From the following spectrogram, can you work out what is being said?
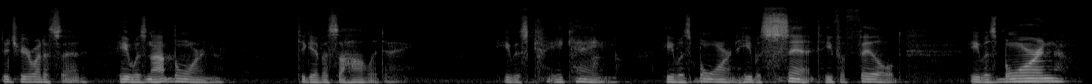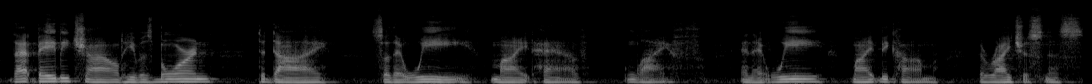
Did you hear what I said? He was not born to give us a holiday. He, was, he came he was born, he was sent, he fulfilled. He was born, that baby child, he was born to die so that we might have life and that we might become the righteousness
